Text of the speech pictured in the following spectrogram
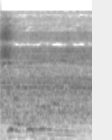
需要背给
